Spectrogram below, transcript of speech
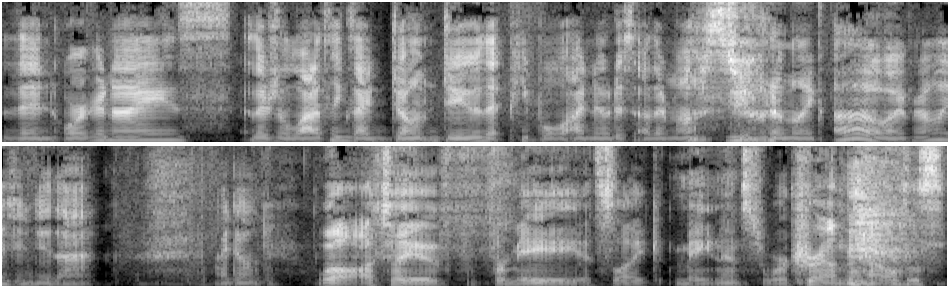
than organize. There's a lot of things I don't do that people I notice other moms do, and I'm like, oh, I probably should do that. I don't. Well, I'll tell you, for me, it's like maintenance, work around the house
